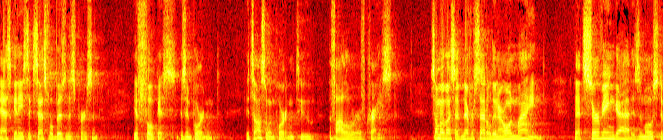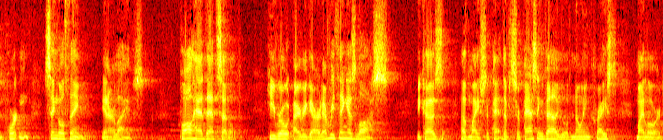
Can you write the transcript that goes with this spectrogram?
Ask any successful business person if focus is important. It's also important to the follower of Christ. Some of us have never settled in our own mind that serving God is the most important single thing in our lives. Paul had that settled. He wrote, I regard everything as loss because of my surpa- the surpassing value of knowing Christ, my Lord.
